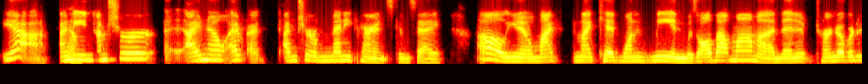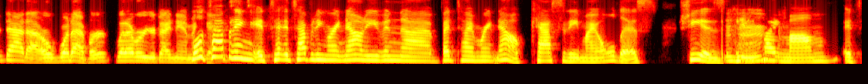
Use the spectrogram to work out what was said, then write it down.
Yeah. I Yeah. mean, I'm sure, I know, I, I- I'm sure many parents can say, oh, you know, my, my kid wanted me and was all about mama. And then it turned over to dada or whatever, whatever your dynamic well, it's is. happening. It's it's happening right now. Even uh, bedtime right now. Cassidy, my oldest, she is Mhm. anti mom. It's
